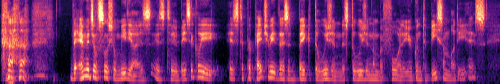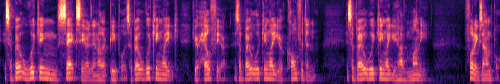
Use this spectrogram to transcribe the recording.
the image of social media is is to basically is to perpetuate this big delusion, this delusion number four that you're going to be somebody. It's it's about looking sexier than other people. It's about looking like you're healthier. It's about looking like you're confident. It's about looking like you have money, for example.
